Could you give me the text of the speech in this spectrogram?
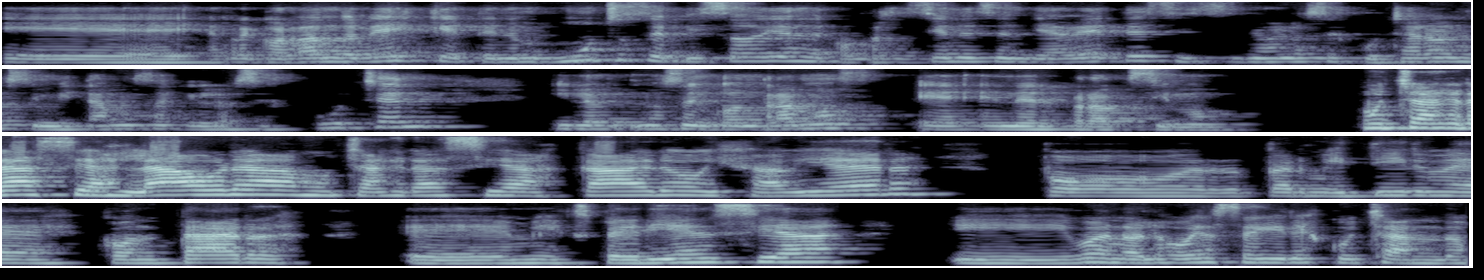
eh, recordándoles que tenemos muchos episodios de conversaciones en diabetes y si no los escucharon, los invitamos a que los escuchen y nos encontramos en, el próximo. Muchas gracias, Laura, muchas gracias, Caro y Javier, por permitirme contar eh, mi experiencia y bueno, los voy a seguir escuchando.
